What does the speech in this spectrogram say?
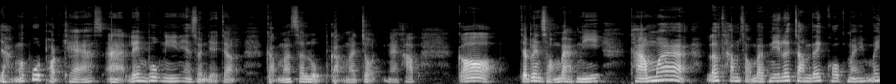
อยากมาพูดพอดแคสต์อ่าเล่มพวกนี้เนี่ยส่วนใหญ่จะกลับมาสรุปกลับมาจดนะครับ ก็จะเป็น 2 แบบนี้ ถามว่าแล้วทำสองแบบนี้แล้วจำได้ครบไหมไม่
